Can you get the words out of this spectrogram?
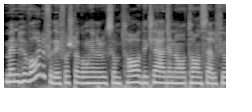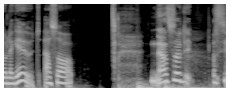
Men hur var det för dig första gången att liksom, ta av dig kläderna och ta en selfie och lägga ut? Alltså, alltså, det, alltså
